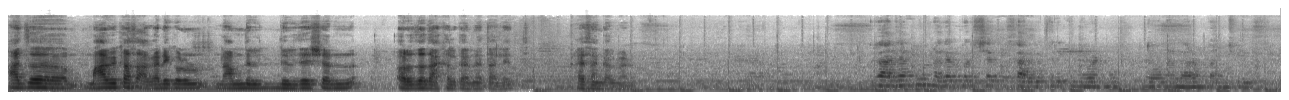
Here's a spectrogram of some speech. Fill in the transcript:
आज अ, महाविकास आघाडीकडून नामनिर निर्देशन अर्ज दाखल करण्यात आलेत. काय सांगाल मॅडम? राजापूर नगर परिषद सार्वत्रिक निवडणूक दोन हजार पंचवीस.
